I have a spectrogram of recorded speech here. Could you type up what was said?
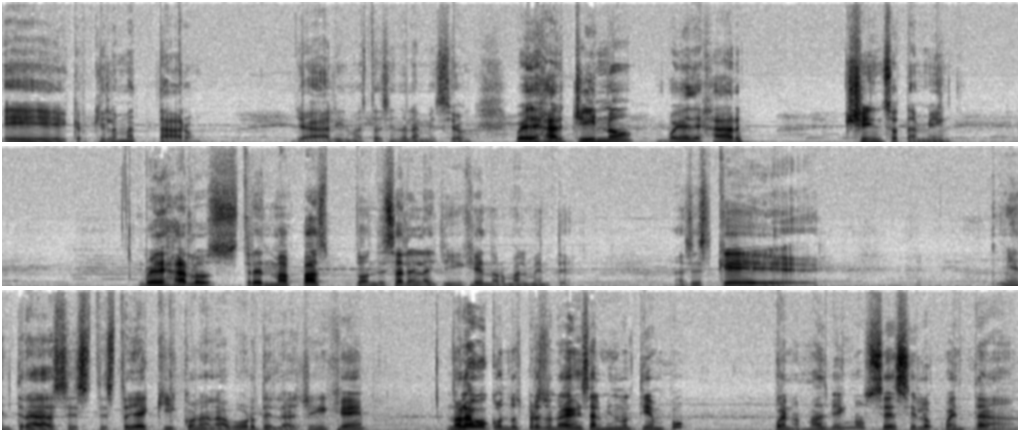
Eh, creo que la mataron. Ya alguien más está haciendo la misión. Voy a dejar Gino. Voy a dejar Shinzo también. Voy a dejar los tres mapas donde salen la Jinge normalmente. Así es que mientras este, estoy aquí con la labor de la Jinge, no la hago con dos personajes al mismo tiempo. Bueno, más bien no sé si lo cuenta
